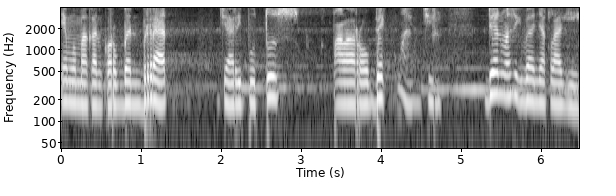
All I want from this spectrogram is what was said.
yang memakan korban berat, jari putus, kepala robek, wanjir, dan masih banyak lagi.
